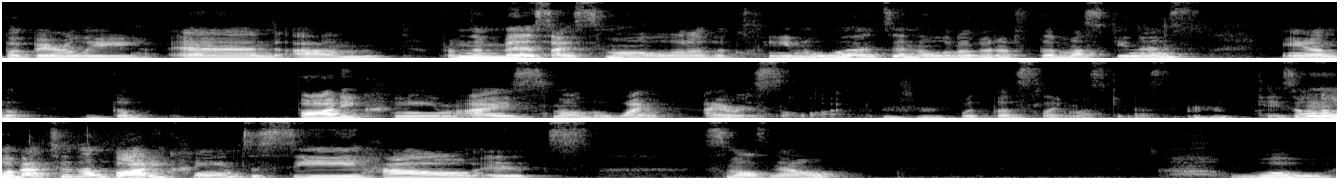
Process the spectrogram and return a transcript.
but barely. And um, from the mist, I smell a lot of the clean woods and a little bit of the muskiness. And the body cream, I smell the white iris a lot Mhm. with the slight muskiness. Mhm. Okay, so I'm gonna go back to the body cream to see how it smells now. Whoa.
